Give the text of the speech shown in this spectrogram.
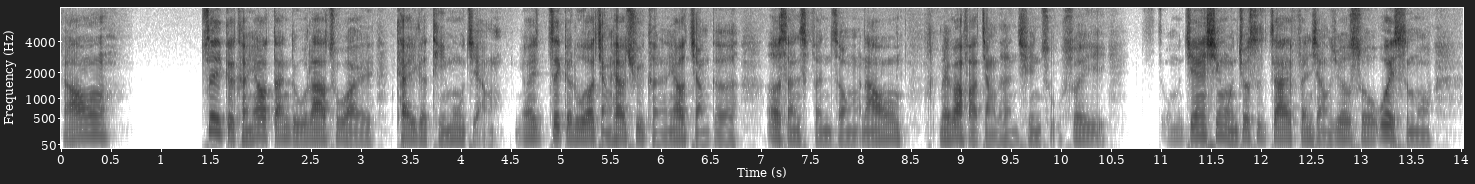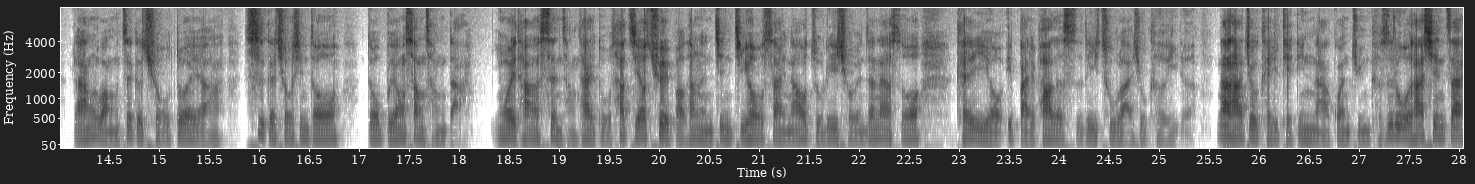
然后这个可能要单独拉出来开一个题目讲，因为这个如果要讲下去，可能要讲个二三十分钟，然后没办法讲得很清楚。所以我们今天新闻就是在分享，就是说为什么。篮网这个球队啊，四个球星都都不用上场打，因为他的胜场太多。他只要确保他能进季后赛，然后主力球员在那时候可以有一百趴的实力出来就可以了，那他就可以铁定拿冠军。可是如果他现在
